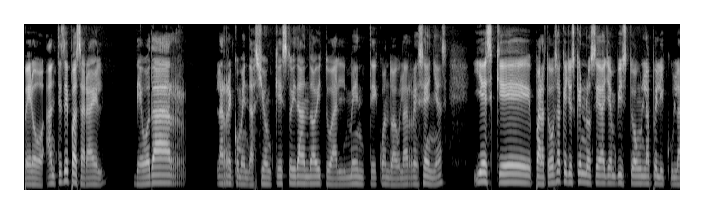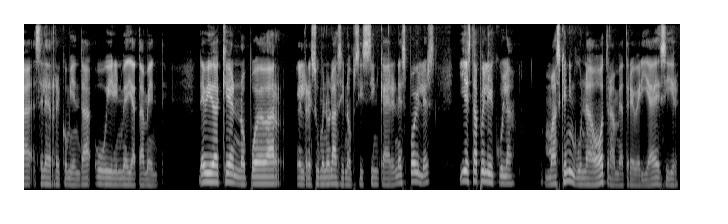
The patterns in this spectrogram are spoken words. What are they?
Pero antes de pasar a él, debo dar la recomendación que estoy dando habitualmente cuando hago las reseñas. Y es que para todos aquellos que no se hayan visto aún la película, se les recomienda huir inmediatamente. Debido a que no puedo dar el resumen o la sinopsis sin caer en spoilers. Y esta película, más que ninguna otra, me atrevería a decir,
